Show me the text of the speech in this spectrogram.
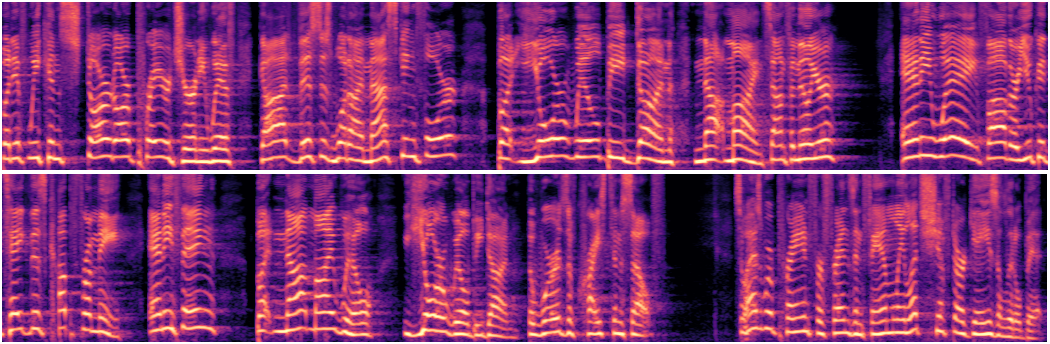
but if we can start our prayer journey with, God, this is what I'm asking for, but your will be done, not mine. Sound familiar? Any way, Father, you could take this cup from me, anything, but not my will, your will be done. The words of Christ Himself. So, as we're praying for friends and family, let's shift our gaze a little bit.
